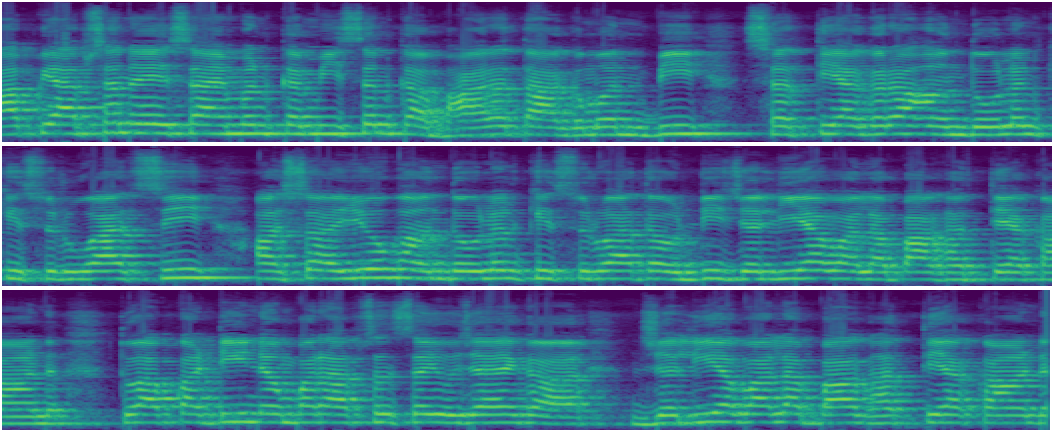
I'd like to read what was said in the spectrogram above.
आपके ऑप्शन है साइमन कमीशन का भारत आगमन बी सत्याग्रह आंदोलन की शुरुआत सी, असहयोग आंदोलन की शुरुआत और डी, जलियावाला बाग हत्याकांड। तो आपका डी नंबर ऑप्शन सही हो जाएगा। जलियावाला बाग हत्याकांड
